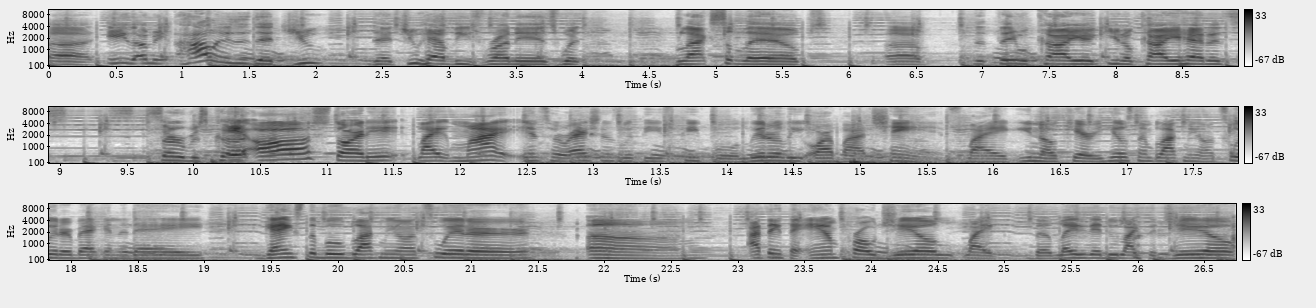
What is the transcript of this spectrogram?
uh, either. I mean, how is it that you that you have these run-ins with black celebs? Uh, the thing with Khia, you know, Khia had a service cut. It all started like my interactions with these people literally are by chance. Like, you know, Keri Hilson blocked me on Twitter back in the day. Gangsta Boo blocked me on Twitter. Um, I think the Ampro jail, like the lady that do like the jail,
